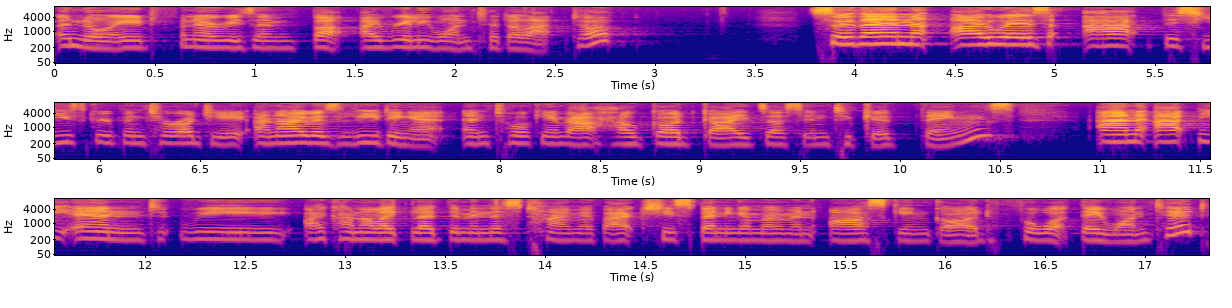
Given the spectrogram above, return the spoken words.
annoyed for no reason, but I really wanted a laptop. So then I was at this youth group in Taraji and I was leading it and talking about how God guides us into good things. And at the end, we I kind of like led them in this time of actually spending a moment asking God for what they wanted.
